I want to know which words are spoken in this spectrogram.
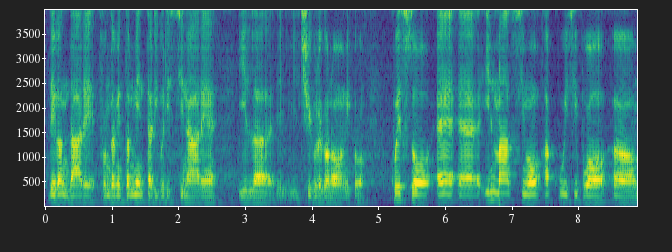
deve andare fondamentalmente a ripristinare il, il ciclo economico. Questo è eh, il massimo a cui si può eh,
